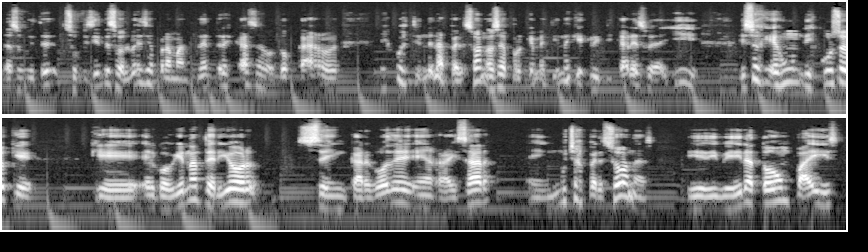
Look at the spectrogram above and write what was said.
la suficiente, solvencia para mantener tres casas o dos carros, es cuestión de la persona. O sea, ¿por qué me tienes que criticar eso de allí? Eso es un discurso que, que el gobierno anterior se encargó de enraizar en muchas personas y de dividir a todo un país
